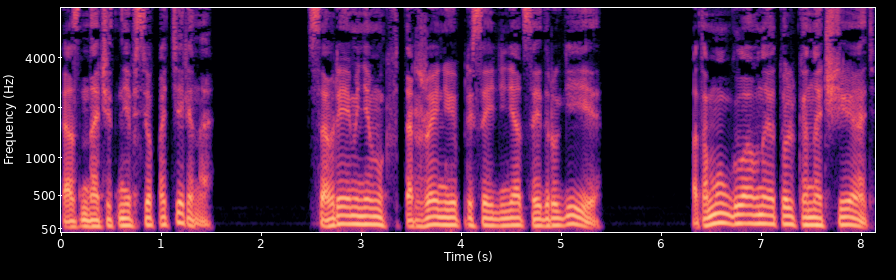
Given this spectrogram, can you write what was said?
А значит, не все потеряно. Со временем к вторжению присоединятся и другие. Потому главное только начать,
